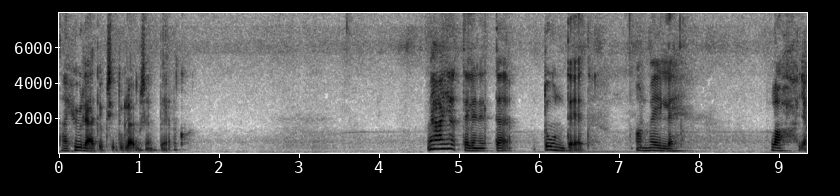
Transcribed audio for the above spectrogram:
Tai hylätyksi tulemisen pelko. Mä ajattelen, että tunteet on meille lahja,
